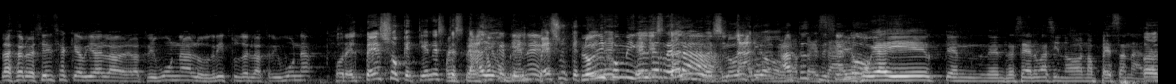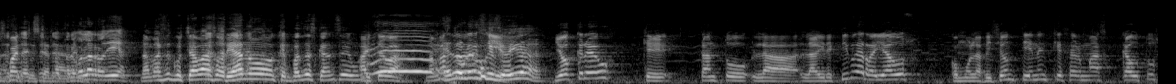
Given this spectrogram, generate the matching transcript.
La efervescencia que había en la, de la tribuna, los gritos de la tribuna. Por el peso que tiene este El peso estadio. que hombre, tiene. El peso que Lo tiene dijo Miguel Herrera, lo universitario. dijo antes Pesa, diciendo- Yo jugué ahí en, en reservas y no, no pesa nada. Pero no se, se te, se fregó la rodilla. Nada más escuchaba a Soriano, que en paz descanse. un- Ahí te va. Nada más Es lo único que se oía. Yo creo que tanto la, la directiva de Rayados como la afición tienen que ser más cautos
